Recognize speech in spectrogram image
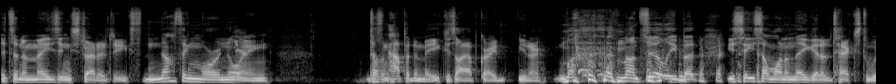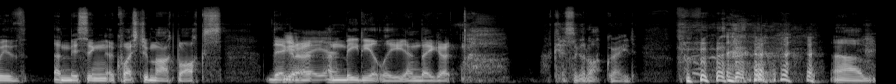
it's an amazing strategy. 'cause nothing more annoying doesn't happen to me because I upgrade, you know, months early. But you see someone and they get a text with a missing a question mark box, they're Yeah, gonna yeah. immediately and they go, "Oh, I guess I got to upgrade. Um,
